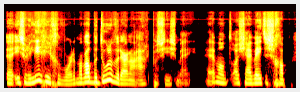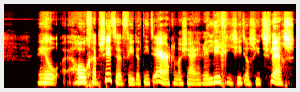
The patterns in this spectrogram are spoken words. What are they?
uh, is religie geworden. Maar wat bedoelen we daar nou eigenlijk precies mee? want als jij wetenschap heel hoog hebt zitten, vind je dat niet erg. En als jij religie ziet als iets slechts,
